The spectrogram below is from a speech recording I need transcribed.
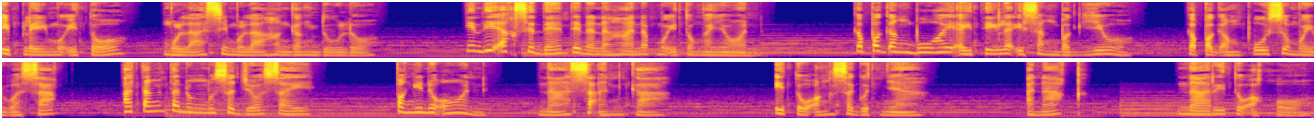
I-play mo ito mula simula hanggang dulo. Hindi aksidente na nahanap mo ito ngayon. Kapag ang buhay ay tila isang bagyo, kapag ang puso mo'y wasak, at ang tanong mo sa Diyos ay, Panginoon, nasaan ka? Ito ang sagot niya, Anak, narito ako.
